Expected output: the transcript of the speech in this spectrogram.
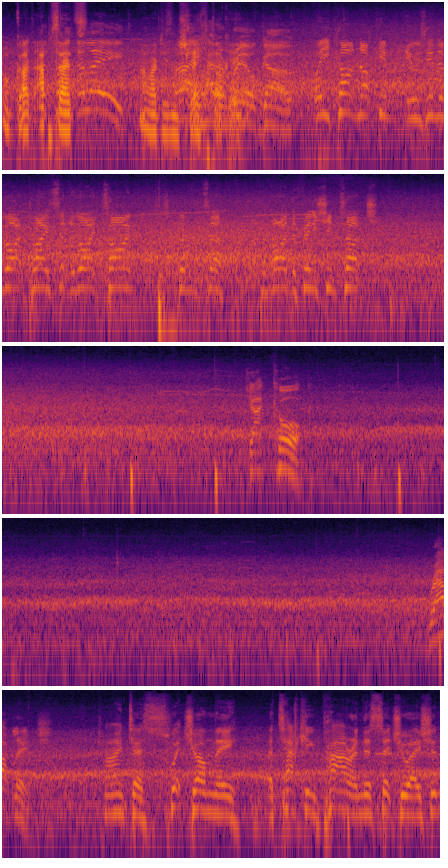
Oh Gott, Take abseits. the lead. Aber die sind Well, schlecht, a okay. real. Well, you can't knock him. He was in the right place at the right time. Just couldn't uh, provide the finishing touch. Jack Cork. Routledge trying to switch on the attacking power in this situation.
